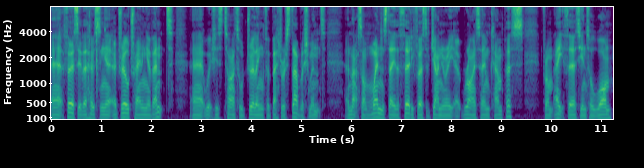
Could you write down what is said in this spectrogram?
Uh, firstly, they're hosting a, a drill training event, uh, which is titled Drilling for Better Establishment, and that's on Wednesday, the 31st of January at Riseholme campus from 8.30 until 1,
